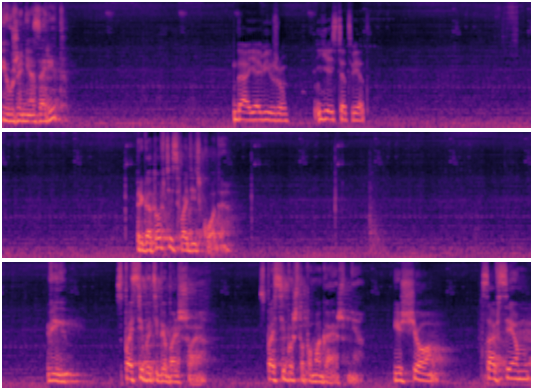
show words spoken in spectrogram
И уже не озарит? Да, я вижу. Есть ответ. Приготовьтесь вводить коды. Ви, спасибо тебе большое. Спасибо, что помогаешь мне. Еще совсем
